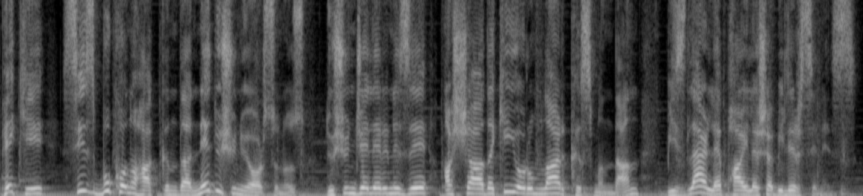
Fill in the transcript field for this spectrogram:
Peki siz bu konu hakkında ne düşünüyorsunuz? Düşüncelerinizi aşağıdaki yorumlar kısmından bizlerle paylaşabilirsiniz.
